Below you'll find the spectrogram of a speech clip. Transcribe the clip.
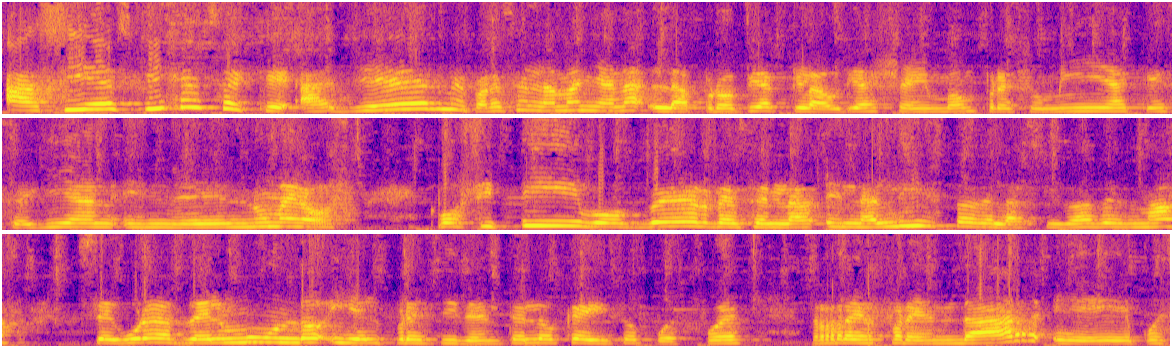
Así es, fíjense que ayer, me parece en la mañana, la propia Claudia Sheinbaum presumía que seguían en, números positivos, verdes, en la, en la lista de las ciudades más seguras del mundo y el presidente lo que hizo pues fue refrendar eh, pues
